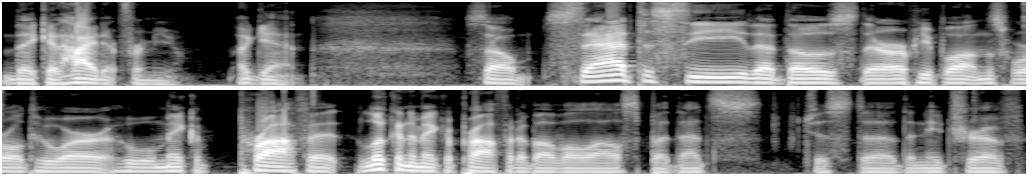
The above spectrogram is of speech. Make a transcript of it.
they could hide it from you again. So, sad to see that those there are people out in this world who are who will make a profit, looking to make a profit above all else, but that's just uh, the nature of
